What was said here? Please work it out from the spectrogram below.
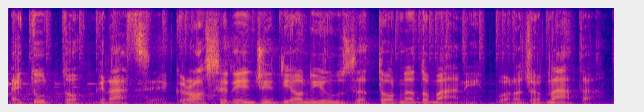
È tutto, grazie. Grocery GDO News torna domani. Buona giornata.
